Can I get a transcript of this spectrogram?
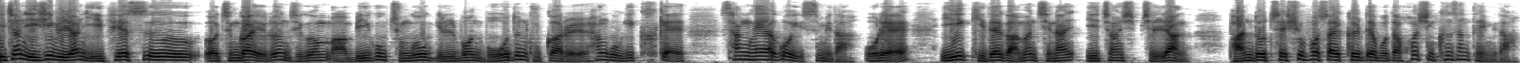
2021년 EPS 어, 증가율은 지금 아, 미국, 중국, 일본 모든 국가를 한국이 크게 상회하고 있습니다. 올해 이 기대감은 지난 2017년 반도체 슈퍼사이클 때보다 훨씬 큰 상태입니다.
